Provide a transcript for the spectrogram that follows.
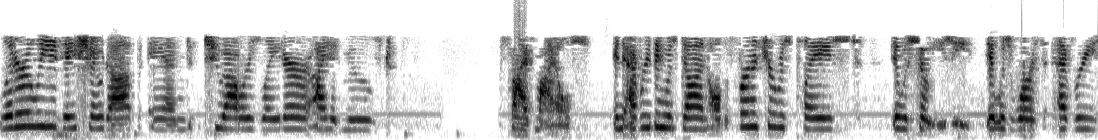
literally they showed up and two hours later I had moved five miles and everything was done. All the furniture was placed. It was so easy. It was worth every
